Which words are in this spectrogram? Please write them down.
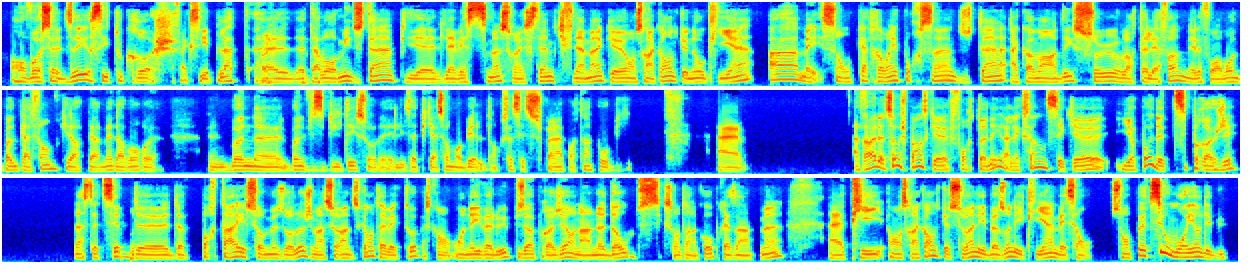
on va se le dire, c'est tout croche. Fait que c'est plate euh, d'avoir mis du temps puis euh, de l'investissement sur un système qui finalement, qu'on se rend compte que nos clients, ah, mais ils sont 80% du temps à commander sur leur téléphone, mais là, il faut avoir une bonne plateforme qui leur permet d'avoir euh, une bonne, bonne visibilité sur les, applications mobiles. Donc, ça, c'est super important pour oublier. à travers de ça, je pense qu'il faut retenir, Alexandre, c'est qu'il n'y a pas de petits projets dans ce type de, portail sur mesure-là. Je m'en suis rendu compte avec toi parce qu'on a évalué plusieurs projets. On en a d'autres qui sont en cours présentement. Euh, puis on se rend compte que souvent les besoins des clients ben, sont, sont petits ou moyens au début.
